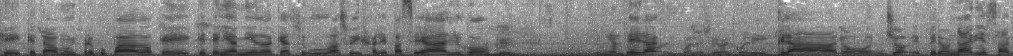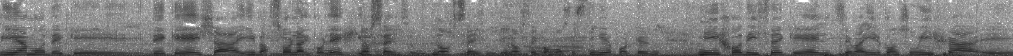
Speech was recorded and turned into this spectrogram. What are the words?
que, que estaba muy preocupado, que, que tenía miedo de que a su, a su hija le pase algo. Tenían Era- cuando llega al colegio. Claro, yo, eh, pero nadie sabíamos de que, de que ella iba sola al colegio. No sé, no sé, no sé cómo se sigue porque mi hijo dice que él se va a ir con su hija eh,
